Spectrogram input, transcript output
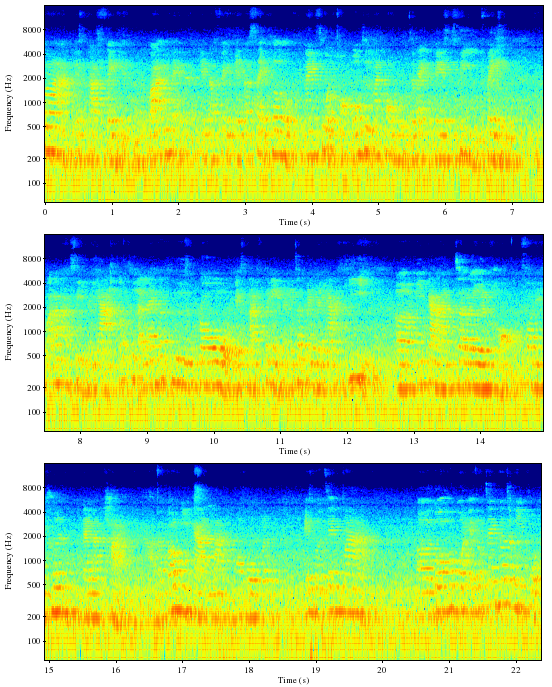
ว่าเอสตาเฟนหรือว่าที่ไหนเอสตาเฟนเอสตาไซเคิลในส่วนของโรคซึมันของหนูจะแบ่งเป็นสี่เฟสหรือว่าสี่ระยะก็คืออันแรกก็คือโปรเอสตาเฟนอันนี้จะเป็นระยะที่มีการเจริญของฟอลิเคิลในรังไข่นะคะแล้วก็มีการหลั่งฮอร์โมนเอสโตรเจนมากตัวฮอร์โมนเอสโตรเจนก็จะมีผล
